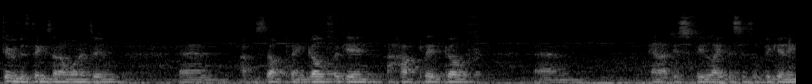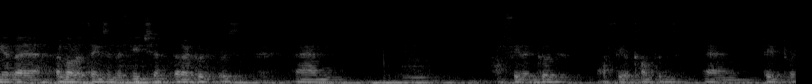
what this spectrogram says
do the things that I want to do. Um, I can start playing golf again. I have played golf. Um, and I just feel like this is the beginning of a, a lot of things in the future that are good for us. Um, I'm feeling good. I feel confident and pain free.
